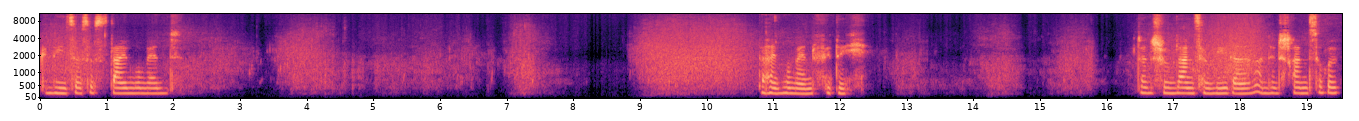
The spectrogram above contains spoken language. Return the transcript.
Genieße es, ist dein Moment. Dein Moment für dich. Dann schwimm langsam wieder an den Strand zurück.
